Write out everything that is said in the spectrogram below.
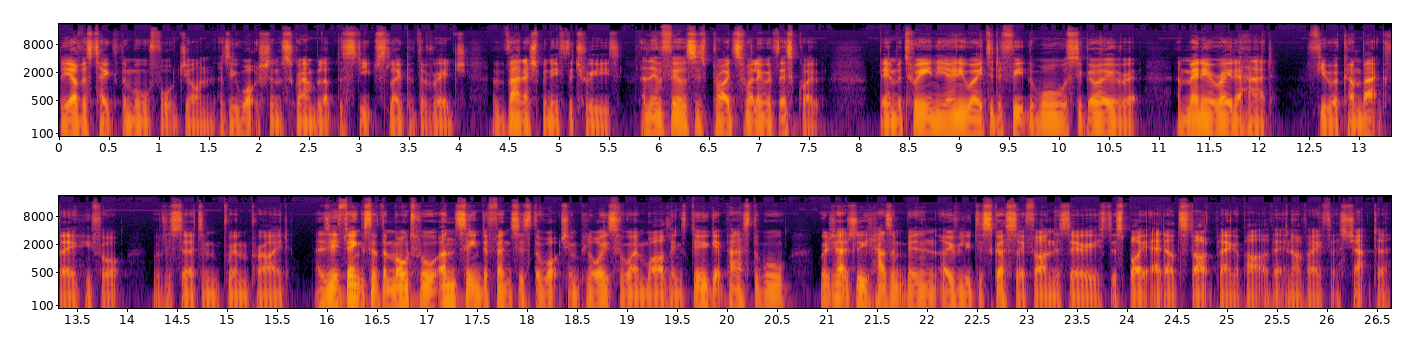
The others take them all, thought Jon, as he watched them scramble up the steep slope of the ridge and vanish beneath the trees, and then feels his pride swelling with this quote. But in between, the only way to defeat the wall was to go over it, and many a raider had. Fewer come back, though, he thought, with a certain grim pride. As he thinks of the multiple unseen defences the Watch employs for when wildlings do get past the wall, which actually hasn't been overly discussed so far in the series, despite Eddard Stark playing a part of it in our very first chapter,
